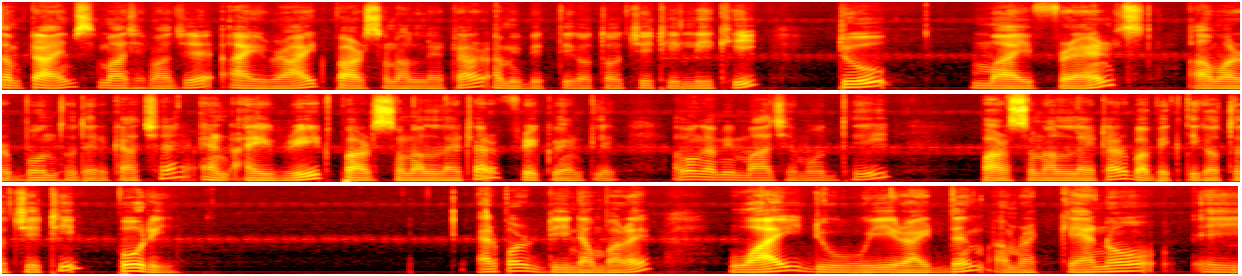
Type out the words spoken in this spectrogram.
সামটাইমস মাঝে মাঝে আই রাইট পার্সোনাল লেটার আমি ব্যক্তিগত চিঠি লিখি টু মাই ফ্রেন্ডস আমার বন্ধুদের কাছে and I read personal letter frequently এবং আমি মাঝে মধ্যেই পার্সোনাল লেটার বা ব্যক্তিগত চিঠি পড়ি। এরপর ডি নাম্বারে why do we write them আমরা কেন এই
